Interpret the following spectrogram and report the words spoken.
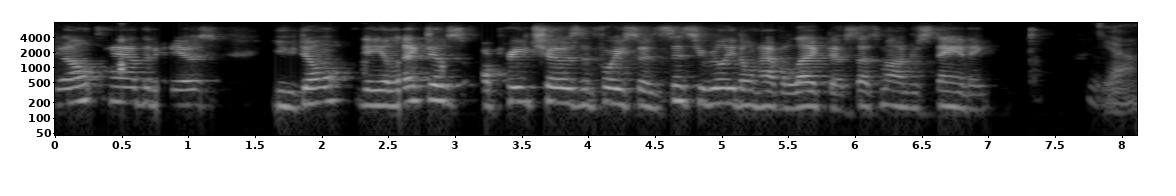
you don't have the videos, you don't, the electives are pre-chosen for you. So since you really don't have electives, that's my understanding. yeah,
